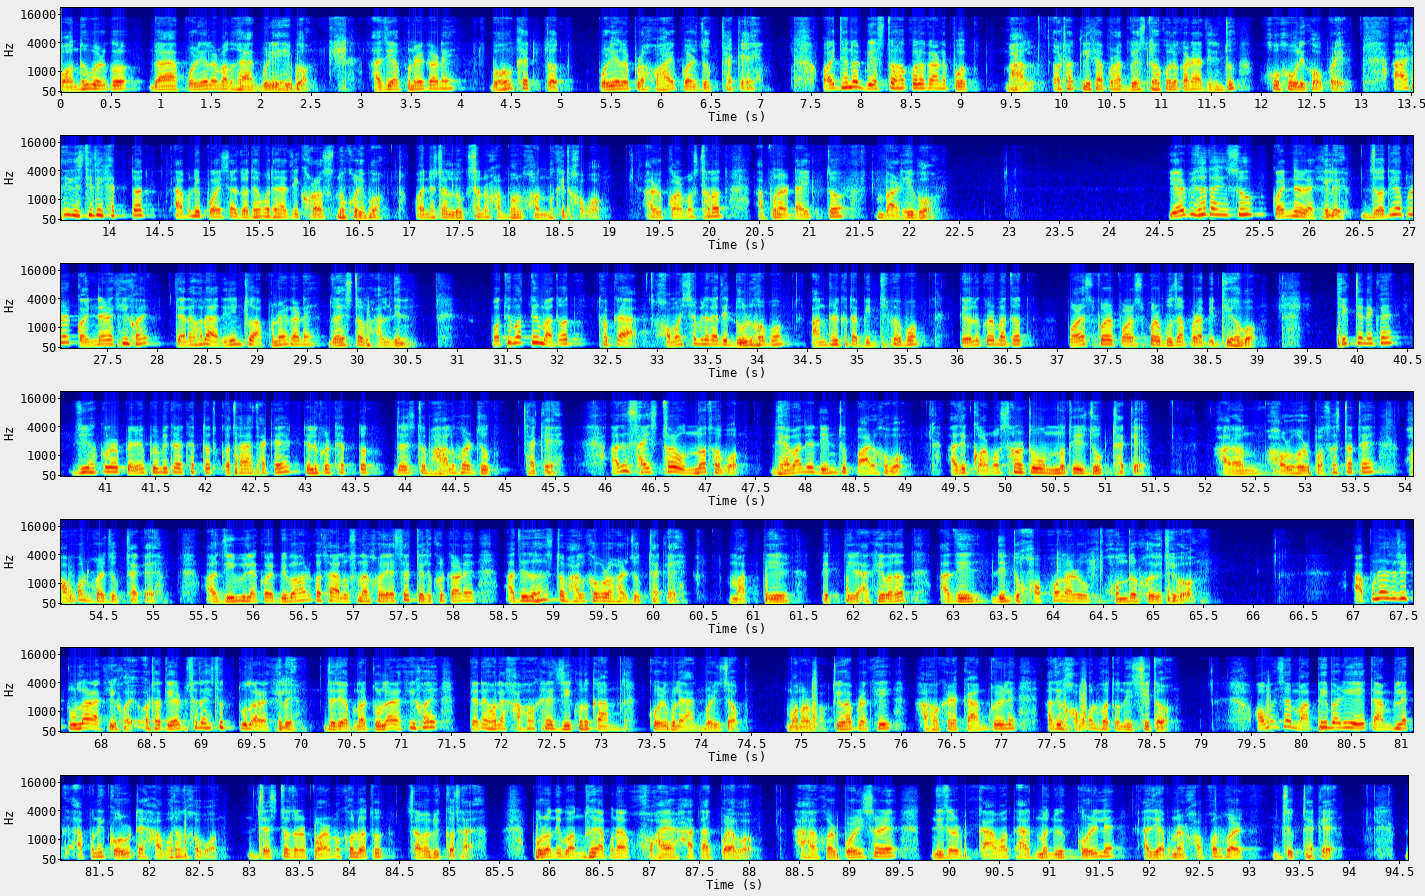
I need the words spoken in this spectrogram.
বন্ধুবৰ্গ বা পৰিয়ালৰ মানুহে আগবাঢ়ি আহিব। আজি আপোনাৰ কাৰণে বহু ক্ষেত্ৰত পৰিয়ালৰ পৰা সহায় পোৱাৰ যোগ থাকে। অধ্যয়নত ব্যস্তসকলৰ কাৰণে ভাল অৰ্থাৎ লিখা পঢ়াত ব্যস্তসকলৰ কাৰণে আজি দিনটো সুখ বুলি ক'ব পাৰি। আৰ্থিক স্থিতিৰ ক্ষেত্ৰত আপুনি পইচা যধে মধে আজি খৰচ নকৰিব অন্যথা লোকচানৰ সন্মুখীন হ'ব। আৰু কৰ্মস্থানত আপোনাৰ দায়িত্ব বাঢ়িব। ইয়াৰ পিছত আহিছোঁ কন্যা ৰাশিলৈ। যদি আপোনাৰ কন্যা ৰাশি হয় তেনেহ'লে আজিৰ দিনটো আপোনাৰ কাৰণে যথেষ্ট ভাল দিন। পতি পত্নীৰ মাজত থকা সমস্যাবিলাক আজি দূৰ হ'ব আন্তৰিকতা বৃদ্ধি পাব তেওঁলোকৰ মাজত পৰস্পৰ পৰস্পৰ বুজা পৰা বৃদ্ধি হ'ব। ঠিক তেনেকৈ যিসকলৰ প্ৰেমিক প্ৰেমিকাৰ ক্ষেত্ৰত কথা থাকে তেওঁলোকৰ ক্ষেত্ৰত যথেষ্ট ভাল হোৱাৰ যোগ থাকে। আজি স্বাস্থ্যৰ উন্নত হ'ব ধেমালিৰ দিনটো পাৰ হ'ব। আজি কৰ্মস্থানতো উন্নতিৰ যোগ থাকে কাৰণ সৰু সৰু প্ৰচেষ্টাতে সফল হোৱাৰ যোগ থাকে। আৰু যিবিলাকৰ বিবাহৰ কথা আলোচনা হৈ আছে তেওঁলোকৰ কাৰণে আজি যথেষ্ট ভাল খবৰ অহাৰ যোগ থাকে। মাতৃৰ পিতৃৰ আশীৰ্বাদত আজি দিনটো সফল আৰু সুন্দৰ হৈ উঠিব। আপোনাৰ যদি তোলা ৰাশি হয় অৰ্থাৎ ইয়াৰ পিছত আহিছোঁ তোলা ৰাশিলৈ যদি আপোনাৰ তোলা ৰাশি হয় তেনেহ'লে সাহসেৰে যিকোনো কাম কৰিবলৈ আগবাঢ়ি যাওক। মনৰ ভক্তিভাৱ ৰাখি সাহসেৰে কাম কৰিলে আজি সফল হোৱাটো নিশ্চিত। অৱশ্যে মাটি বাৰী এই কামবিলাক আপুনি কৰোঁতে সাৱধান হ'ব। জ্যেষ্ঠজনৰ পৰামৰ্শ লোৱাটো স্বাভাৱিক কথা। পুৰণি বন্ধুৱে আপোনাক সহায়ৰ হাত আগবঢ়াব। সাহসৰ পৰিচয়েৰে নিজৰ কামত আত্মনিয়োগ কৰিলে আজি আপোনাৰ সফল হোৱাৰ যোগ থাকে।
